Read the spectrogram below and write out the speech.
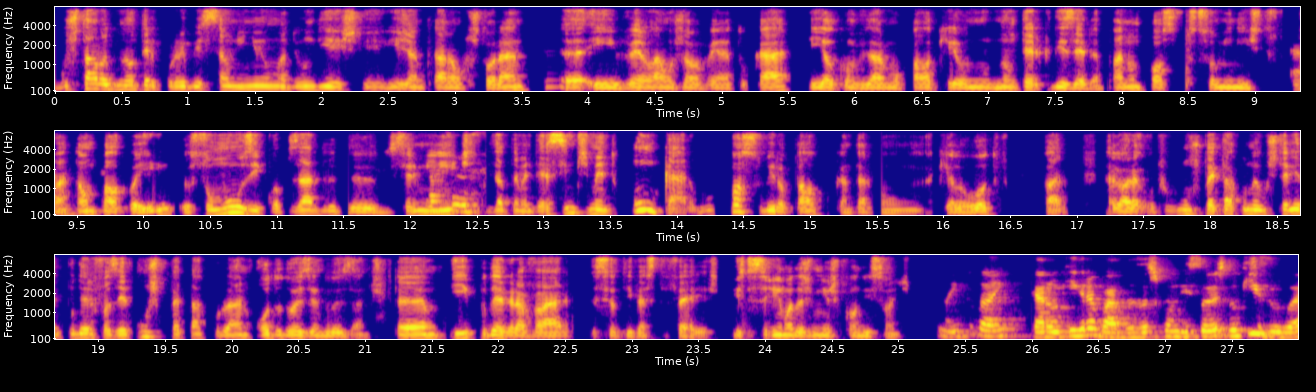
gostava de não ter proibição nenhuma de um dia ir jantar a um restaurante uh, e ver lá um jovem a tocar e ele convidar-me ao palco e eu não ter que dizer, pá, não posso, sou ministro. Ah. Pá, está um palco aí, eu sou músico, apesar de, de, de ser ministro, exatamente, é simplesmente um cargo. Posso subir ao cantar com aquele ou outro, Claro. Agora, um espetáculo, eu gostaria de poder fazer um espetáculo por ano ou de dois em dois anos um, e poder gravar se eu tivesse de férias. Isso seria uma das minhas condições. Muito bem. Ficaram aqui gravadas as condições do Kizua.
